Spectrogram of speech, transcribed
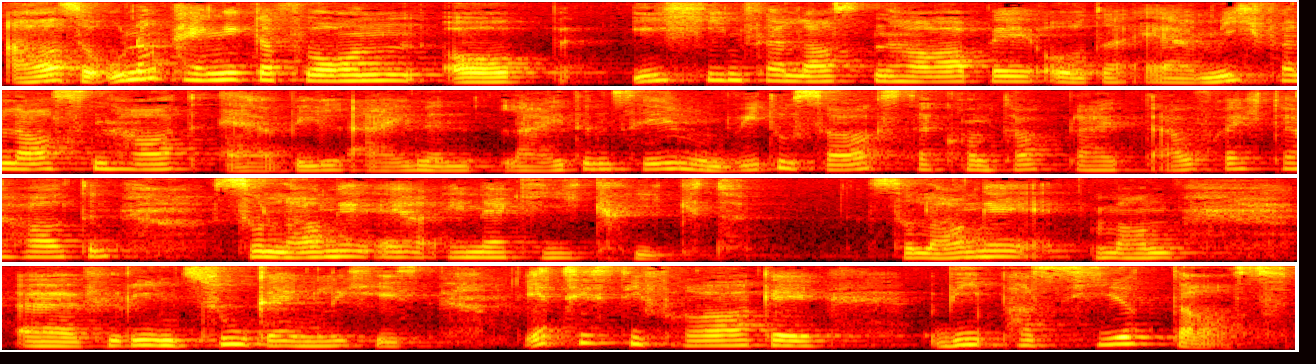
Also unabhängig davon, ob ich ihn verlassen habe oder er mich verlassen hat, er will einen leiden sehen. Und wie du sagst, der Kontakt bleibt aufrechterhalten, solange er Energie kriegt, solange man äh, für ihn zugänglich ist. Jetzt ist die Frage, wie passiert das?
